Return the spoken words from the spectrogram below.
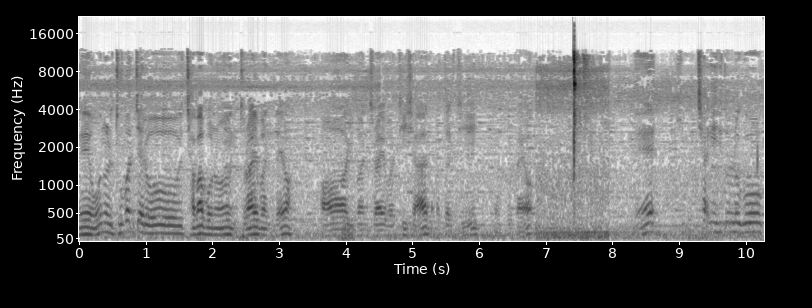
네, 오늘 두 번째로 잡아보는 드라이버인데요. 어, 이번 드라이버 티샷 어떨지 볼까요? 네, 힘차게 휘두르고,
